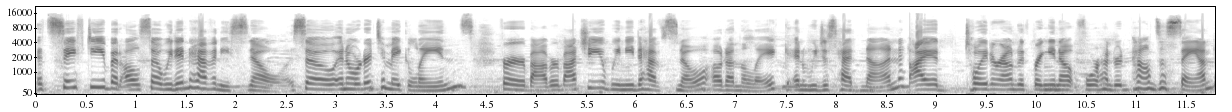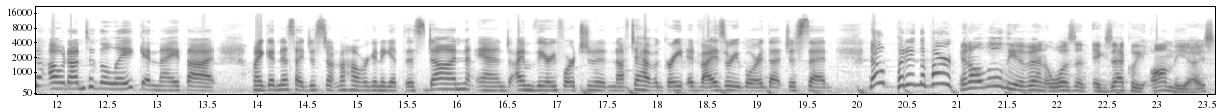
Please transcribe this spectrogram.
It's safety, but also we didn't have any snow. So in order to make lanes for bobber bocce, we need to have snow out on the lake, and we just had none. I had toyed around with bringing out 400 pounds of sand out onto the lake, and I thought, my goodness, I just don't know how we're going to get this done. And I'm very fortunate enough to have a great advisory board that just said, nope, put it in the park. And although the event wasn't exactly on the ice,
